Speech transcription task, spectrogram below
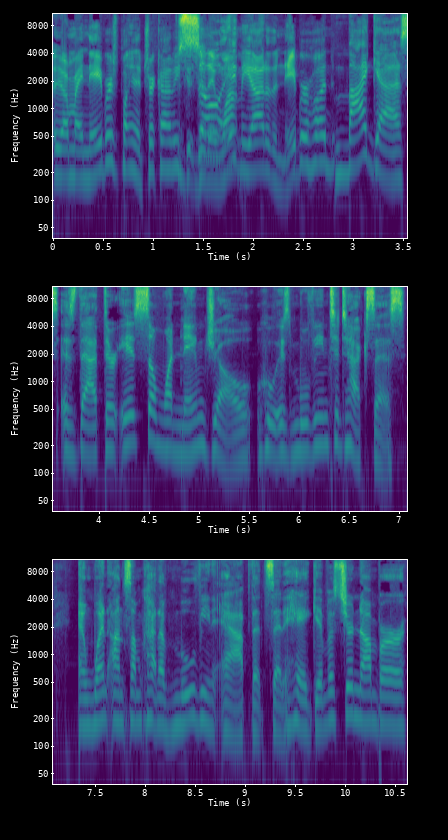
are my neighbors playing a trick on me? Do, do they want it- me out of the neighborhood? My guess is that there is someone named Joe who is moving to Texas and went on some kind of moving app that said, Hey, give us your number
